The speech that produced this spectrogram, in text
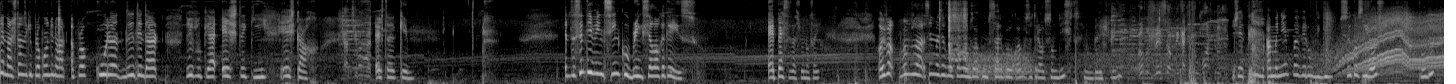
Hoje nós estamos aqui para continuar a procura de tentar desbloquear este aqui, este carro. Esta aqui. É de 125 brinks, sei lá o que é, que é isso. É peças, acho eu, não sei. Hoje va- vamos lá, sem mais enrolação, vamos lá começar a procurar. Vou só tirar o som disto vamos ver este vídeo. Vamos ver se o aplicativo mostra amanhã vai ver o vídeo, se conseguir hoje, tudo.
